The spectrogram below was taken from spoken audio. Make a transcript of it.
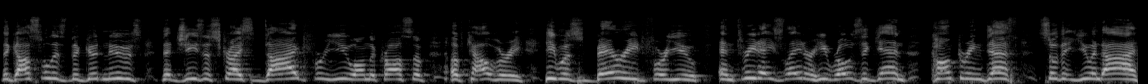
The gospel is the good news that Jesus Christ died for you on the cross of, of Calvary. He was buried for you. And three days later, he rose again, conquering death so that you and I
